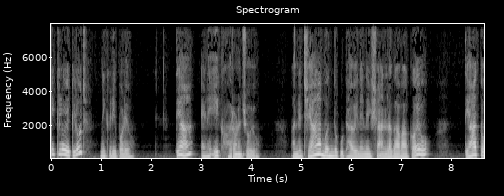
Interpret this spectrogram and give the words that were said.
એકલો એકલો જ નીકળી પડ્યો. ત્યાં એણે એક હરણ જોયું અને જ્યાં બંદૂક ઉઠાવીને નિશાન લગાવવા ગયો, ત્યાં તો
